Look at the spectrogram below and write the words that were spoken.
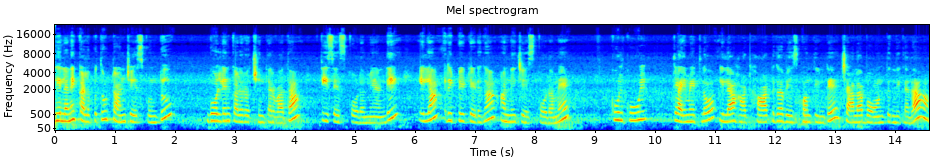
వీళ్ళని కలుపుతూ టర్న్ చేసుకుంటూ గోల్డెన్ కలర్ వచ్చిన తర్వాత తీసేసుకోవడమే అండి. ఇలా రిపీటెడ్గా అన్నీ చేసుకోవడమే. కూల్ కూల్ క్లైమేట్లో ఇలా హాట్ హాట్గా వేసుకొని తింటే చాలా బాగుంటుంది కదా.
